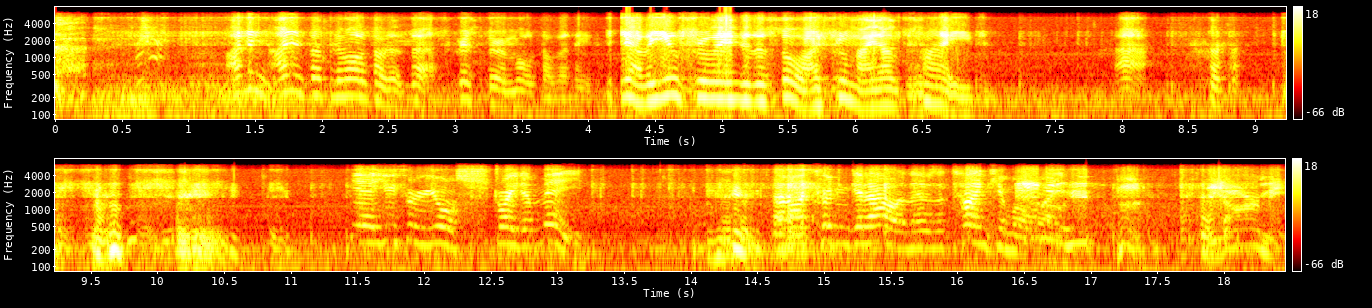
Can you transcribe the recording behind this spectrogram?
I didn't. I didn't throw the Molotov at first. Chris threw a Molotov, I think. Yeah, but you threw it into the store. I threw mine outside. Ah. Yeah, you threw yours straight at me. And I couldn't get out and there was a tank in my way. Here. Huh. The army.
